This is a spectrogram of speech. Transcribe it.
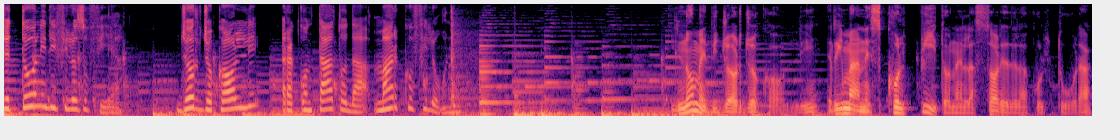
Gettoni di filosofia. Giorgio Colli, raccontato da Marco Filoni. Il nome di Giorgio Colli rimane scolpito nella storia della cultura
